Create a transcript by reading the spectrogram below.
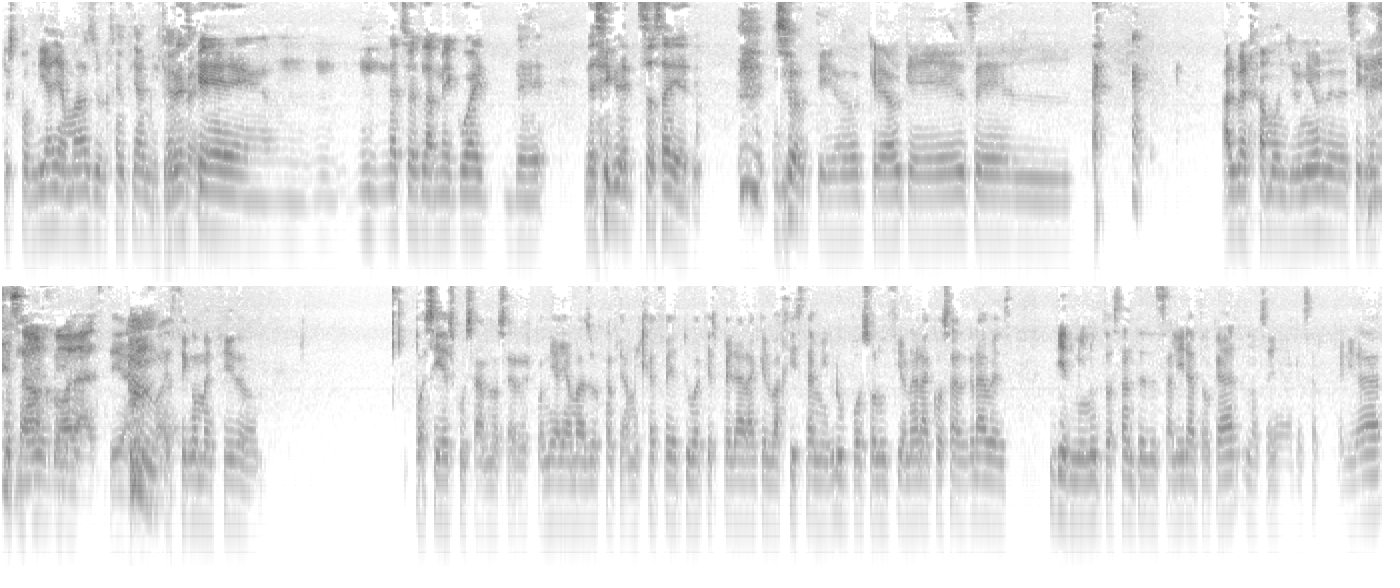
Respondí a llamadas de urgencia de mi ¿Tú jefe. crees que mm, Nacho es la Meg White de, de Secret Society? Yo, tío, creo que es el... Albert Hammond Jr. de The Secret Society. No jodas, tío. no jodas. Estoy convencido. Pues sí, excusándose. Respondí a llamadas de urgencia a mi jefe. Tuve que esperar a que el bajista de mi grupo solucionara cosas graves 10 minutos antes de salir a tocar. No sé a qué se referirá.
